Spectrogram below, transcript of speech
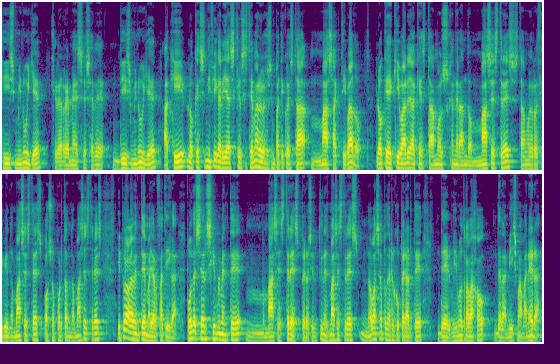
disminuye, que el RMSSD disminuye, aquí lo que significaría es que el sistema nervioso simpático está más activado, lo que equivale a que estamos generando más estrés, estamos recibiendo más estrés o soportando más estrés y probablemente mayor fatiga. Puede ser simplemente más estrés, pero si tú tienes más estrés no vas a poder recuperarte del mismo trabajo de la misma manera.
